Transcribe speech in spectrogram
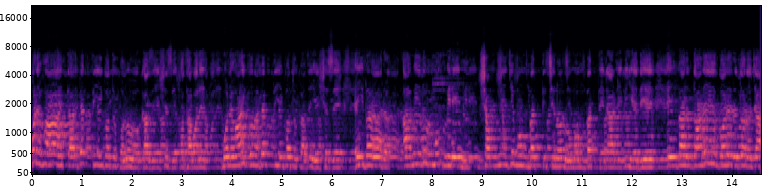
মনে হয় তার ব্যক্তিগত কোনো কাজে এসেছে। কথা বলেন, মনে হয় কোন ব্যক্তিগত কাজে এসেছে। এইবার আমিরুল মুমিনিন সামনে যে মোমবাতি ছিল, মোমবাতিটা নিভিয়ে দিয়ে এইবার দরে ঘরের দরজা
